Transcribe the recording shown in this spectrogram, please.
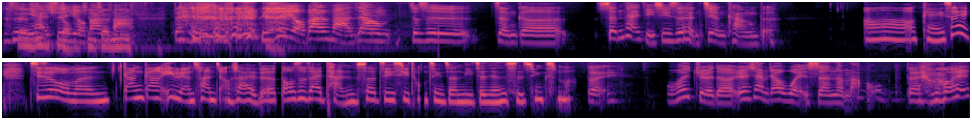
就是你还是有办法，对对对，你是有办法这样，就是整个生态体系是很健康的。哦，OK，所以其实我们刚刚一连串讲下来的都是在谈设计系统竞争力这件事情，是吗？对，我会觉得，因为现在比较尾声了嘛，对，我会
